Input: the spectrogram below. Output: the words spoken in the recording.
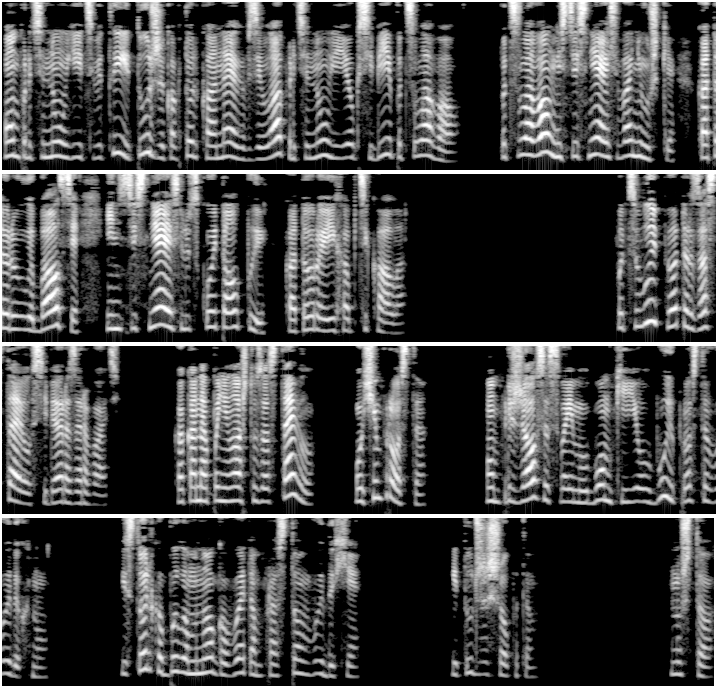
он протянул ей цветы и тут же, как только она их взяла, притянул ее к себе и поцеловал. Поцеловал, не стесняясь Ванюшки, который улыбался, и не стесняясь людской толпы, которая их обтекала. Поцелуй Петр заставил себя разорвать. Как она поняла, что заставил? Очень просто. Он прижался своим лбом к ее лбу и просто выдохнул. И столько было много в этом простом выдохе. И тут же шепотом. «Ну что,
